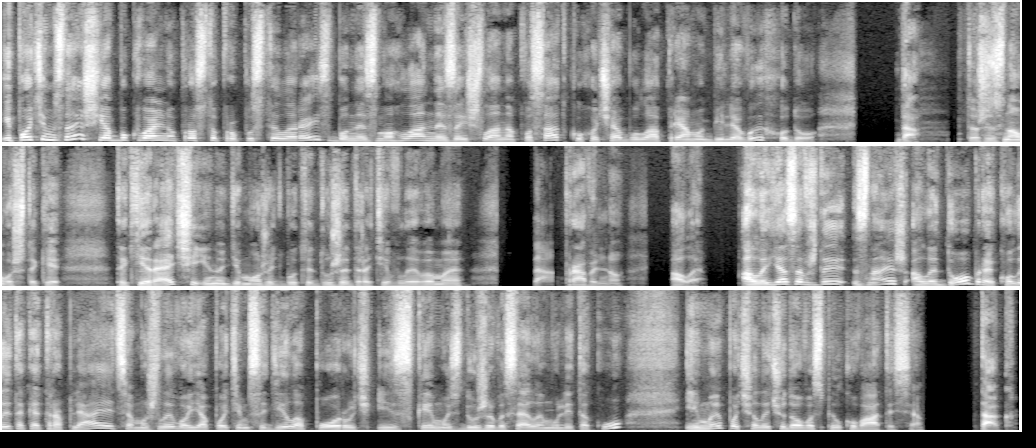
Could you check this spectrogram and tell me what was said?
І потім, знаєш, я буквально просто пропустила рейс, бо не змогла, не зайшла на посадку, хоча була прямо біля виходу. Да. Тож знову ж таки, такі речі іноді можуть бути дуже дратівливими. Так. Правильно. Але. Але я завжди, знаєш, але добре, коли таке трапляється, можливо, я потім сиділа поруч із кимось дуже веселим у літаку, і ми почали чудово спілкуватися. Так,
